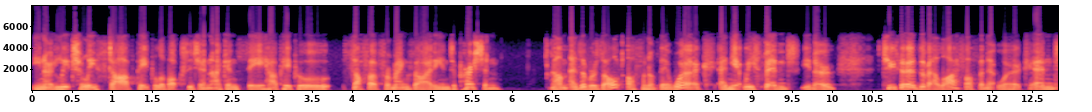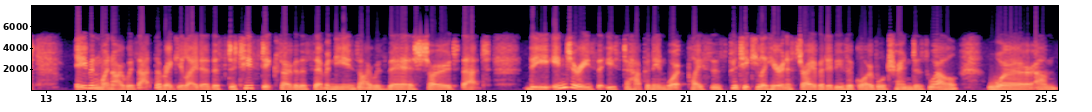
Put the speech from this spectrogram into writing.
you know, literally starve people of oxygen. I can see how people suffer from anxiety and depression um, as a result often of their work. And yet we spend, you know, two thirds of our life often at work. And even when I was at the regulator, the statistics over the seven years I was there showed that the injuries that used to happen in workplaces, particularly here in Australia, but it is a global trend as well, were um,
